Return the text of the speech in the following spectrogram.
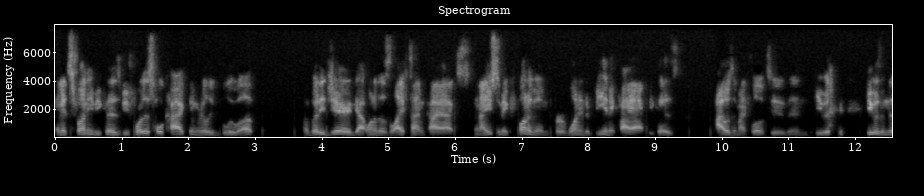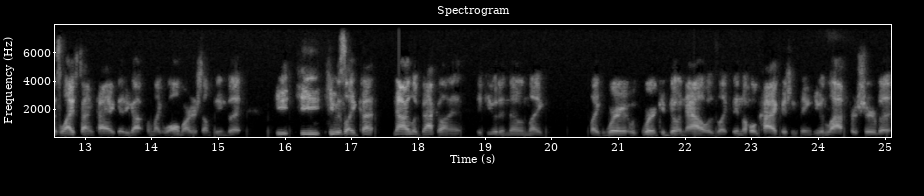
And it's funny because before this whole kayak thing really blew up, my buddy Jared got one of those lifetime kayaks and I used to make fun of him for wanting to be in a kayak because I was in my float tube and he was, he was in this lifetime kayak that he got from like Walmart or something, but he, he, he was like, kind of, now I look back on it, if he would have known like like where where it could go now was like in the whole kayak fishing thing. He would laugh for sure. But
